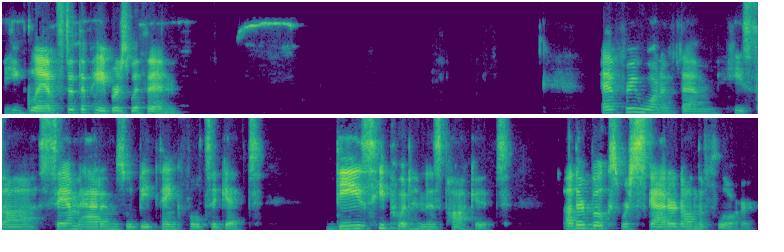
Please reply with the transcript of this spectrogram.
He glanced at the papers within. Every one of them he saw Sam Adams would be thankful to get. These he put in his pocket. Other books were scattered on the floor.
